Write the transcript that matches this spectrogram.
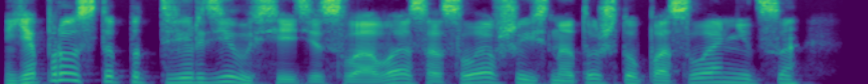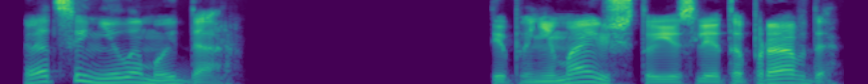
Я просто подтвердил все эти слова, сославшись на то, что посланница оценила мой дар. Ты понимаешь, что если это правда,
